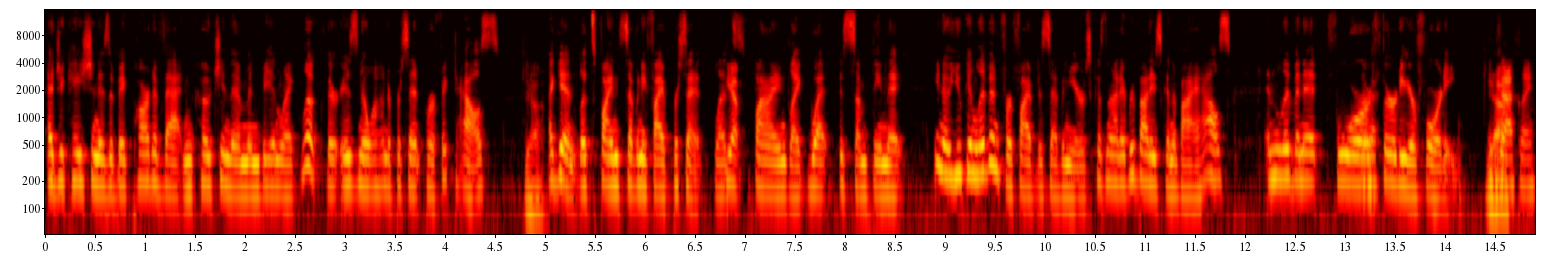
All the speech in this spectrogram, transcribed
education is a big part of that and coaching them and being like look there is no 100% perfect house Yeah. again let's find 75% let's Yep. find like what is something that you know you can live in for five to seven years because not everybody's going to buy a house and live in it for 30 or 40 Yeah. Exactly.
